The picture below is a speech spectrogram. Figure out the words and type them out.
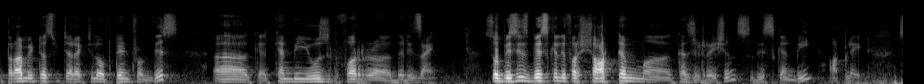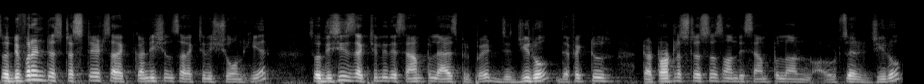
parameters which are actually obtained from this can be used for the design. So this is basically for short term uh, considerations this can be applied. So different stress states or conditions are actually shown here. So this is actually the sample as prepared the 0 the effective the total stresses on the sample on outside 0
